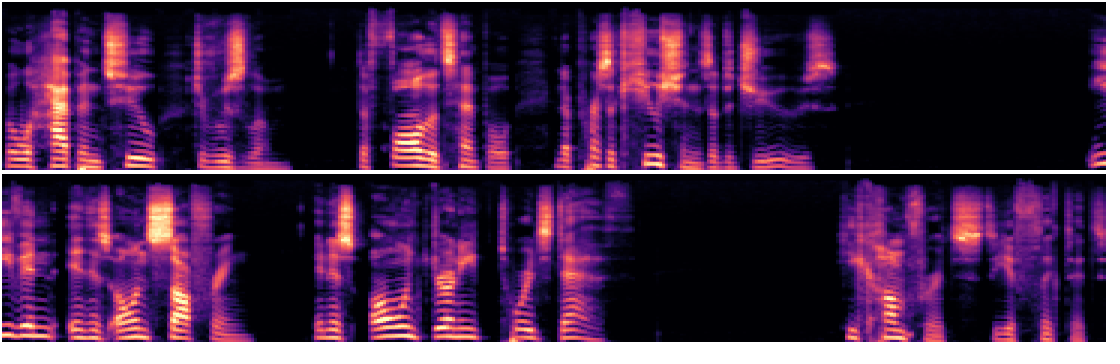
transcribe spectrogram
what will happen to Jerusalem, the fall of the temple, and the persecutions of the Jews. Even in his own suffering, in his own journey towards death, he comforts the afflicted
